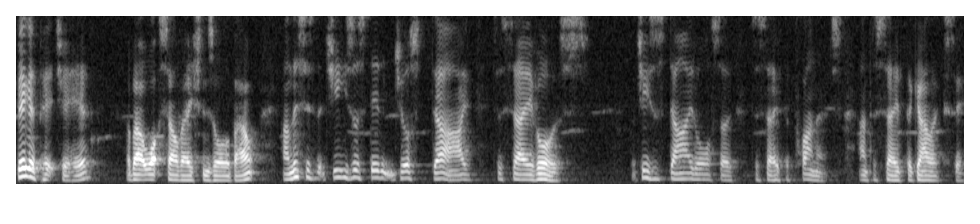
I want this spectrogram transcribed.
bigger picture here about what salvation is all about. And this is that Jesus didn't just die to save us, but Jesus died also to save the planets and to save the galaxy.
